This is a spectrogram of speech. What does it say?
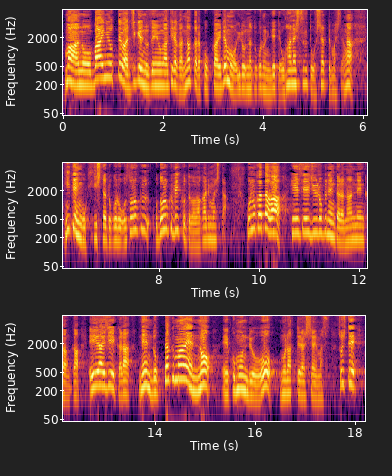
まあ、あの、場合によっては事件の全容が明らかになったら国会でもいろんなところに出てお話しするとおっしゃってましたが、2点お聞きしたところ、驚く、驚くべきことが分かりました。この方は平成16年から何年間か AIJ から年600万円の顧問料をもらってらっしゃいます。そして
